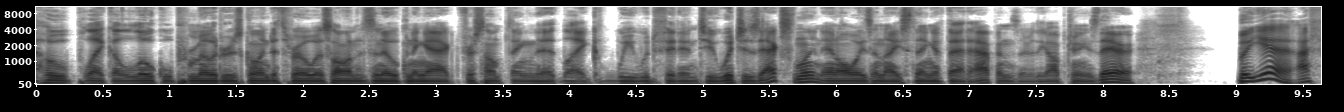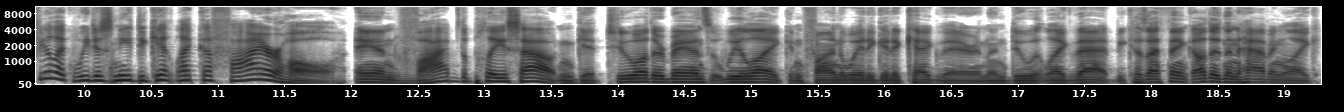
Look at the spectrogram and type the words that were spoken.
hope like a local promoter is going to throw us on as an opening act for something that like we would fit into, which is excellent and always a nice thing if that happens or the opportunity is there. But yeah, I feel like we just need to get like a fire hall and vibe the place out and get two other bands that we like and find a way to get a keg there and then do it like that. Because I think other than having like,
